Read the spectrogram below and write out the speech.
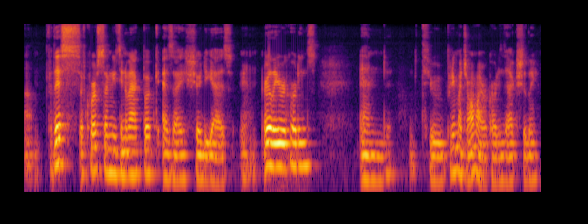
Um, for this, of course, I'm using a MacBook, as I showed you guys in earlier recordings, and through pretty much all my recordings, actually.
